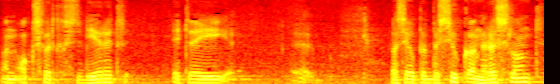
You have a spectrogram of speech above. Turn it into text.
aan Oxford gestudeer het, het hy uh, was hy op 'n besoek aan Rusland.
